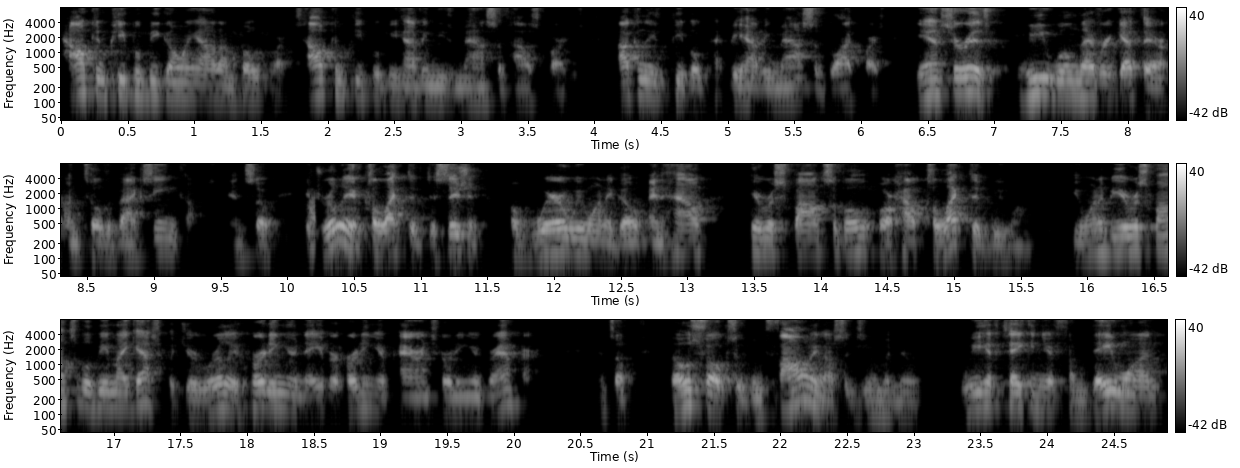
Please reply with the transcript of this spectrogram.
how can people be going out on boat parties? How can people be having these massive house parties? How can these people be having massive block parties? The answer is we will never get there until the vaccine comes. And so it's really a collective decision of where we want to go and how irresponsible or how collective we want to be. If you want to be irresponsible, be my guest, but you're really hurting your neighbor, hurting your parents, hurting your grandparents. And so those folks who've been following us at Zoom and Noon, we have taken you from day one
